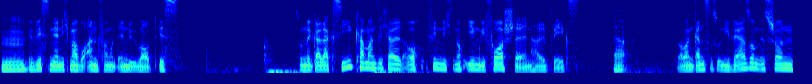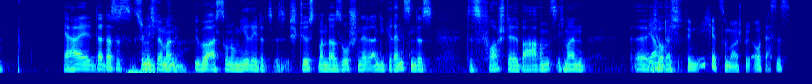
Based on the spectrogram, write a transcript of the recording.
Mhm. Wir wissen ja nicht mal, wo Anfang und Ende überhaupt ist so eine Galaxie kann man sich halt auch, finde ich, noch irgendwie vorstellen, halbwegs. Ja. So, aber ein ganzes Universum ist schon. Ja, das ist, finde ich, wenn man ohne. über Astronomie redet, stößt man da so schnell an die Grenzen des, des Vorstellbaren. Ich meine, äh, ja, ich hoffe, das finde ich jetzt zum Beispiel auch. Das ist,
